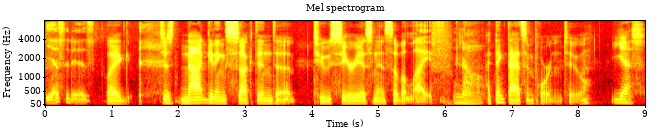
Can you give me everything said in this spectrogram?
Yes, it is. Like just not getting sucked into too seriousness of a life. No. I think that's important too. Yes,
